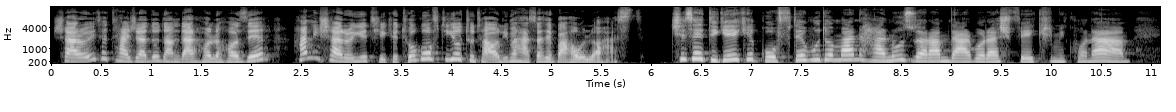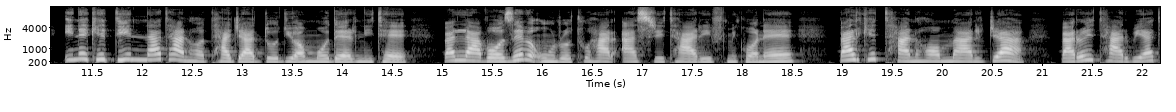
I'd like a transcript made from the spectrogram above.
شرایط تجددم در حال حاضر همین شرایطیه که تو گفتی و تو تعالیم حضرت بهاءالله هست. چیز دیگه ای که گفته بود و من هنوز دارم دربارش فکر می‌کنم اینه که دین نه تنها تجدد یا مدرنیته و لوازم اون رو تو هر عصری تعریف می‌کنه بلکه تنها مرجع برای تربیت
